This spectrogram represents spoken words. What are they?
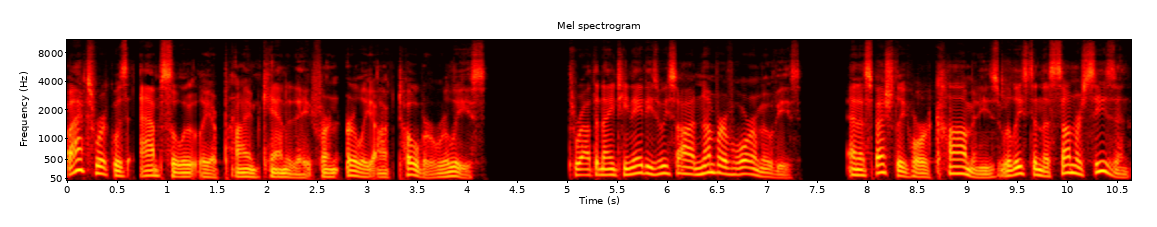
Waxwork was absolutely a prime candidate for an early October release. Throughout the 1980s, we saw a number of horror movies, and especially horror comedies, released in the summer season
